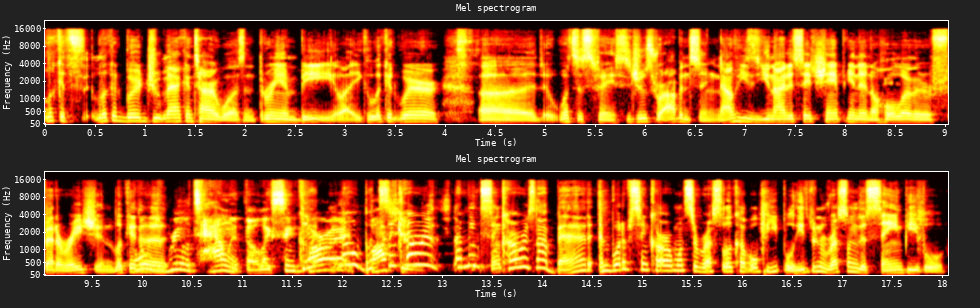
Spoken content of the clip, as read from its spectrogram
Look at look at where Drew McIntyre was in 3MB. Like, look at where uh, what's his face, Juice Robinson. Now he's United States champion in a whole other federation. Look at That was uh, real talent though. Like Sin Yeah, Cara, no, but Sin. Cara, I mean, Sin Cara's not bad. And what if Sin Cara wants to wrestle a couple people? He's been wrestling the same people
